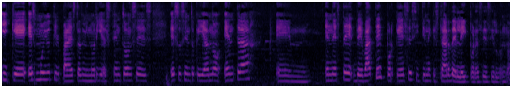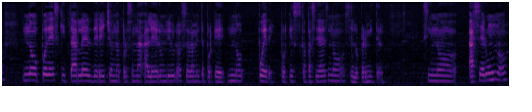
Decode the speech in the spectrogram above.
y que es muy útil para estas minorías. Entonces, eso siento que ya no entra en este debate porque ese sí tiene que estar de ley, por así decirlo, ¿no? No puedes quitarle el derecho a una persona a leer un libro solamente porque no puede, porque sus capacidades no se lo permiten, sino hacer uno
